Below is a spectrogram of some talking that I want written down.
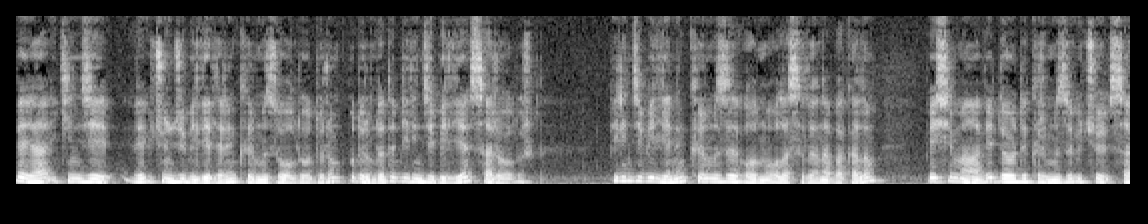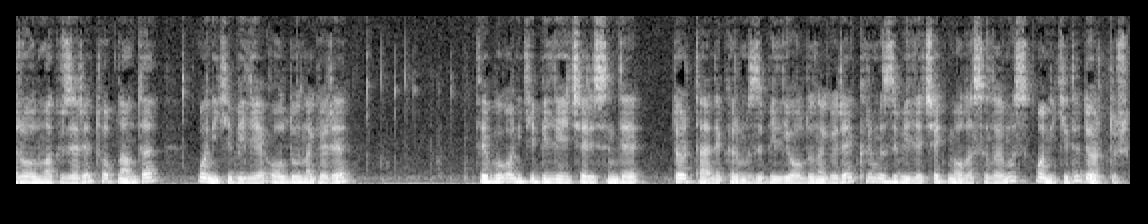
veya ikinci ve üçüncü bilyelerin kırmızı olduğu durum. Bu durumda da birinci bilye sarı olur. Birinci bilyenin kırmızı olma olasılığına bakalım. 5'i mavi, 4'ü kırmızı, 3'ü sarı olmak üzere toplamda 12 bilye olduğuna göre ve bu 12 bilye içerisinde 4 tane kırmızı bilye olduğuna göre kırmızı bilye çekme olasılığımız 12'de 4'tür.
